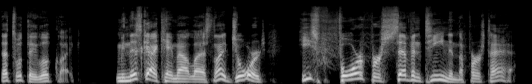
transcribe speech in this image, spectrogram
that's what they look like. I mean, this guy came out last night, George, he's four for 17 in the first half.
